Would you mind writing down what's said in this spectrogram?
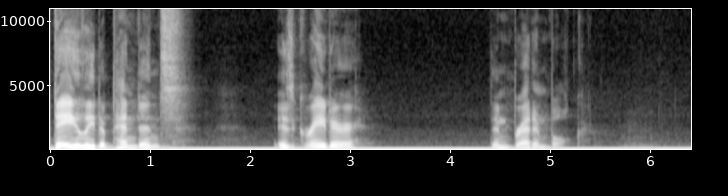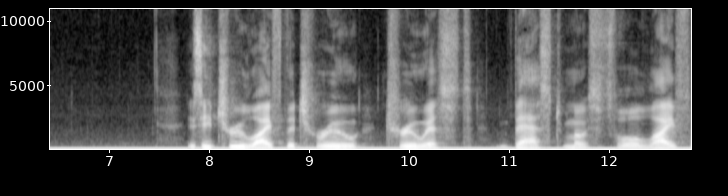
daily dependence is greater than bread in bulk. You see, true life, the true, truest, best, most full life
